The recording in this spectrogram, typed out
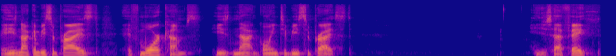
And He's not going to be surprised if more comes. He's not going to be surprised. He just have faith.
